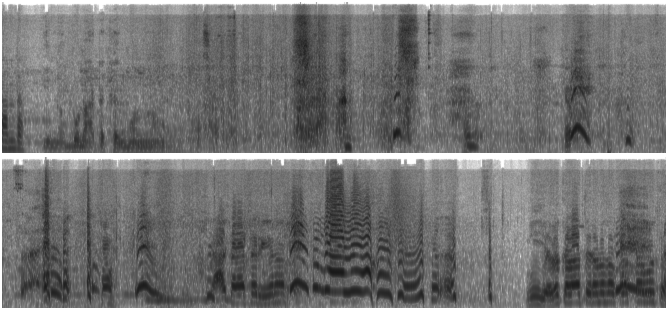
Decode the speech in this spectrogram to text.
ತಂದ. ಈ ನಂಬು ನಾಟಕ ಹೆಂಗೆ ನಾವು? ಯಾಕೆ ಕಳಾತಾರ ಏನ ನೀ ಯಾವ ಕಳಾತಾರ ಅನ್ನೋದು ಗೊತ್ತಾಗುತ್ತೆ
